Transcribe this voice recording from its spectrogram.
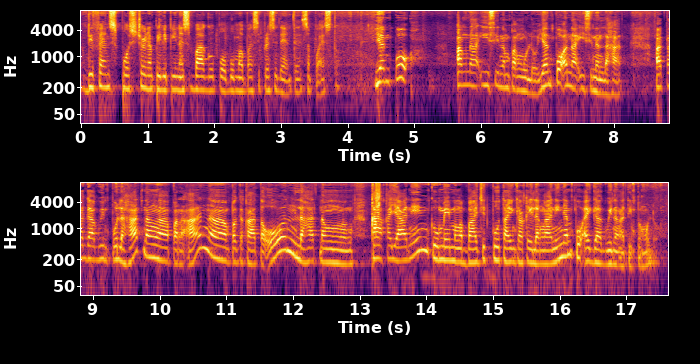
defense posture ng Pilipinas bago po bumaba si Presidente sa pwesto? Yan po ang naisin ng Pangulo. Yan po ang naisin ng lahat. At uh, gagawin po lahat ng uh, paraan, na pagkakataon, lahat ng kakayanin, kung may mga budget po tayong kakailanganin, yan po ay gagawin ng ating Pangulo.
